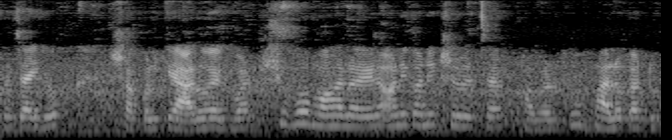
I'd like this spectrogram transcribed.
তো যাই হোক, সকলকে আরও একবার শুভ মহালয়ের অনেক অনেক শুভেচ্ছা। খবর খুব ভালো কাটুক।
